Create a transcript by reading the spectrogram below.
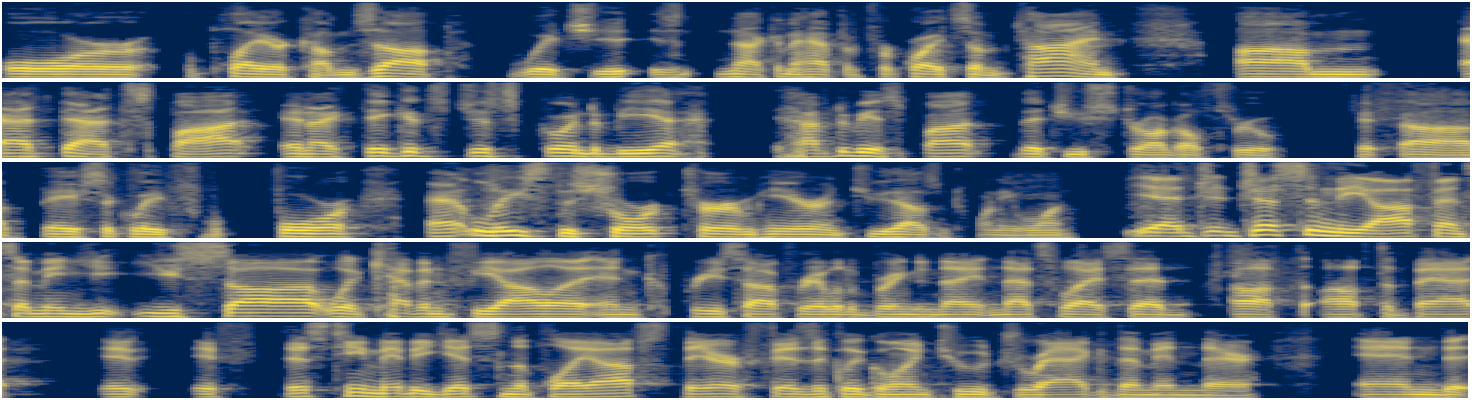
or a player comes up, which is not going to happen for quite some time um, at that spot. And I think it's just going to be a, have to be a spot that you struggle through uh, basically f- for at least the short term here in 2021. Yeah, j- just in the offense. I mean, you, you saw what Kevin Fiala and Kaprizov were able to bring tonight, and that's why I said off the, off the bat, if, if this team maybe gets in the playoffs, they are physically going to drag them in there. And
